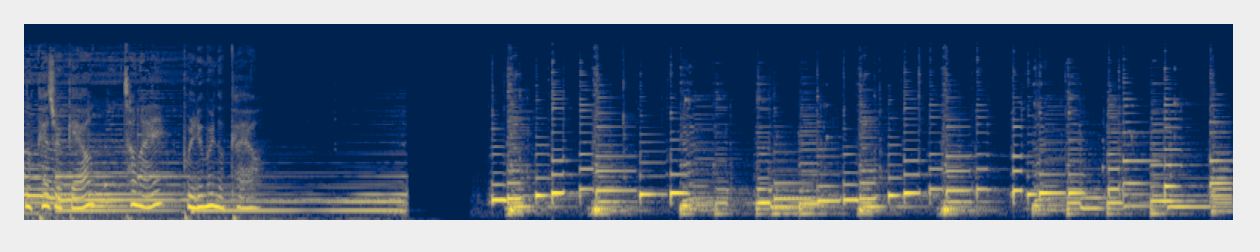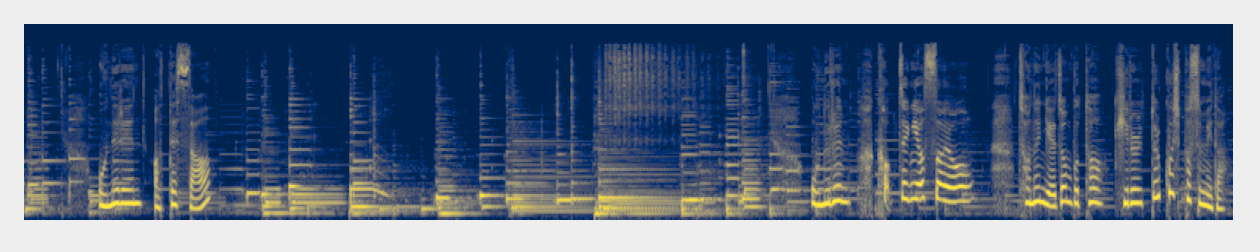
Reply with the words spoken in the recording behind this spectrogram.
높여줄게요. 청하의 볼륨을 높여요. 오늘은 어땠어? 오늘은 겁쟁이였어요. 저는 예전부터 귀를 뚫고 싶었습니다.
